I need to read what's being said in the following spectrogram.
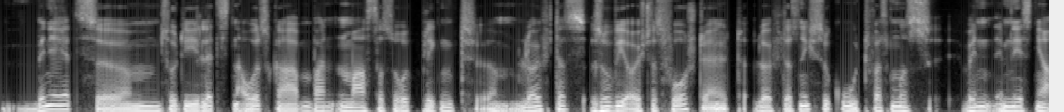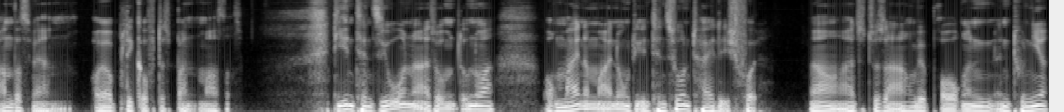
wenn ihr jetzt ähm, so die letzten Ausgaben Bandenmaster zurückblickend, ähm, läuft das so, wie ihr euch das vorstellt? Läuft das nicht so gut? Was muss, wenn im nächsten Jahr anders werden? Euer Blick auf das Bandenmasters. Die Intention, also um, um nur auch meine Meinung, die Intention teile ich voll. Ja, also zu sagen, wir brauchen ein, ein Turnier.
